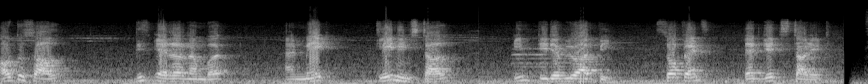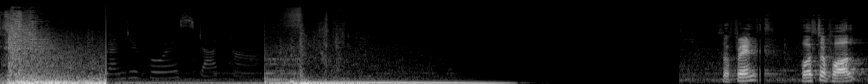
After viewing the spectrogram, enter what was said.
how to solve this error number and make clean install in TWRP. So friends, let's get started. So friends, first of all,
